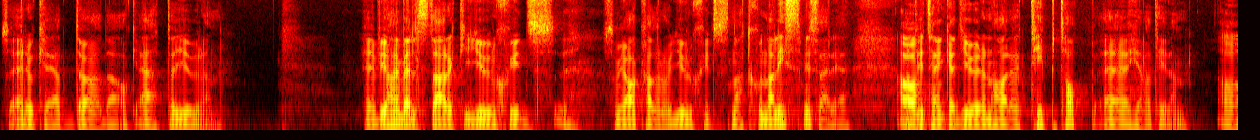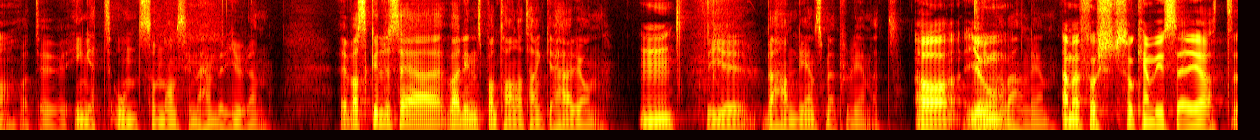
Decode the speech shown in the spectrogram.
så är det okej att döda och äta djuren. Eh, Vi har en väldigt stark djurskydds, som jag kallar då, djurskyddsnationalism i Sverige. Ja, Att vi tänker att djuren har det tipptopp eh, hela tiden. ja. Och att det är inget ont som någonsin händer djuren. Eh, vad skulle du säga var din spontana tanke här John? Mm. Det är ju behandlingen som är problemet. ja jo, behandlingen. Ja, men först så kan vi säga att eh,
